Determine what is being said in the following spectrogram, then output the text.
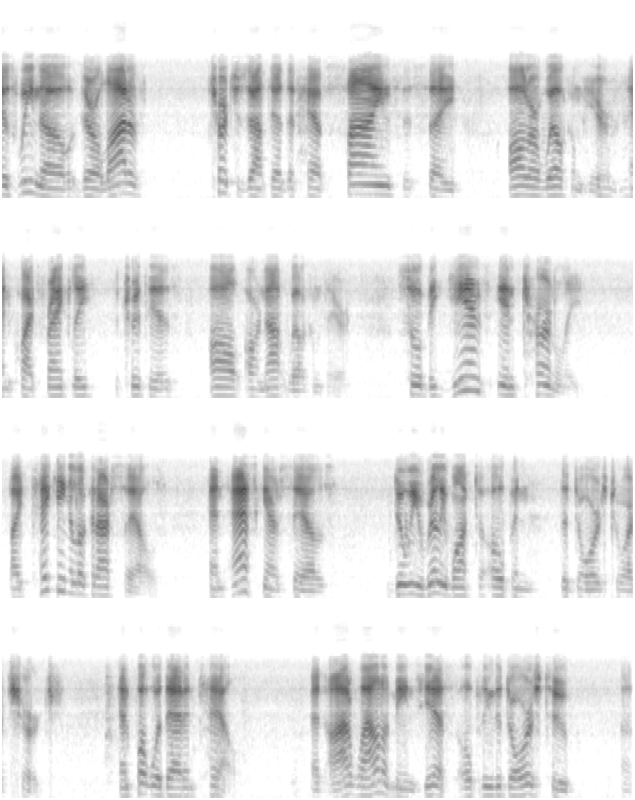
As we know, there are a lot of churches out there that have signs that say, all are welcome here. Mm-hmm. And quite frankly, the truth is, all are not welcome there. So it begins internally by taking a look at ourselves and asking ourselves, do we really want to open the doors to our church? And what would that entail? At Idlewild, it means, yes, opening the doors to uh,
